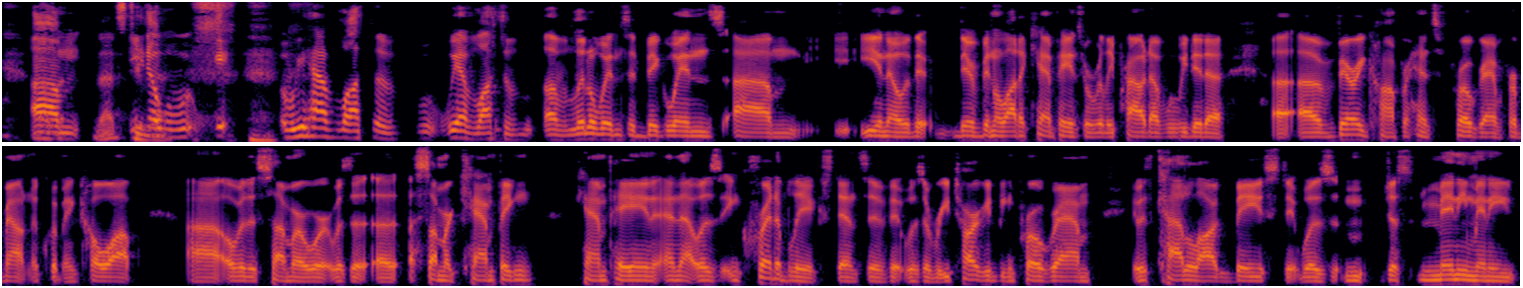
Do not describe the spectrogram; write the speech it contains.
um, That's you know we, we, have lots of we have lots of, of little wins and big wins. Um, you know there, there have been a lot of campaigns we're really proud of. We did a a, a very comprehensive program for Mountain Equipment Co-op uh, over the summer where it was a, a summer camping campaign, and that was incredibly extensive. It was a retargeting program. It was catalog based. It was m- just many, many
